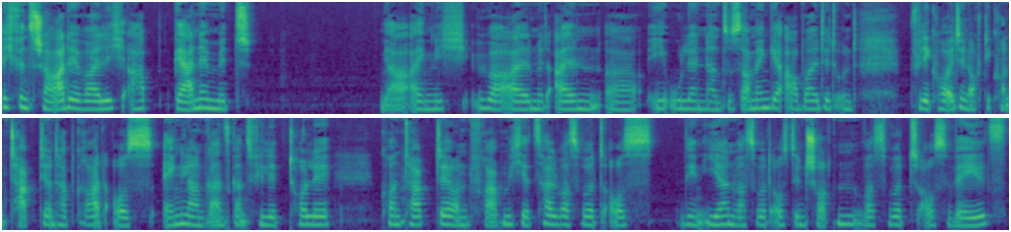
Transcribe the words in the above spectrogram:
Ich finde es schade, weil ich habe gerne mit, ja, eigentlich überall mit allen äh, EU-Ländern zusammengearbeitet und pflege heute noch die Kontakte und habe gerade aus England ganz, ganz viele tolle Kontakte und frage mich jetzt halt, was wird aus den Iren, was wird aus den Schotten, was wird aus Wales.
